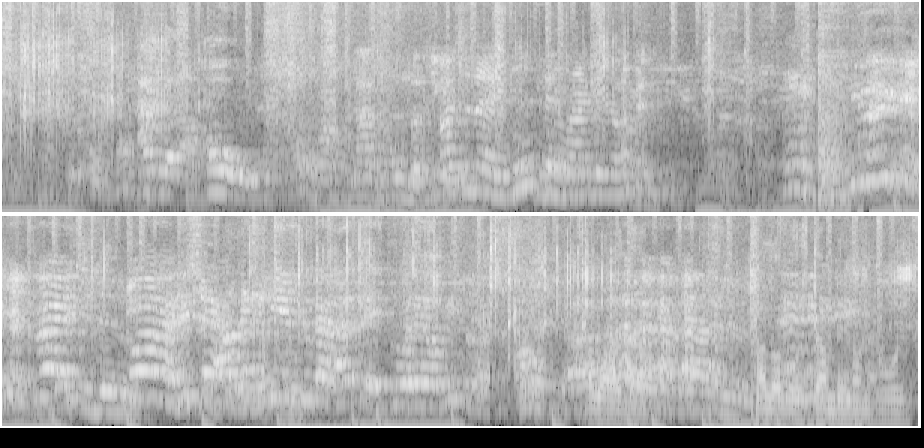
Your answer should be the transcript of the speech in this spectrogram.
I got a hole. What's your name? Move that right there. You crazy. Boy, he said, how many kids you got? I said 12. He's like, oh, God. I walled out. My logo was dumb big on that horse.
